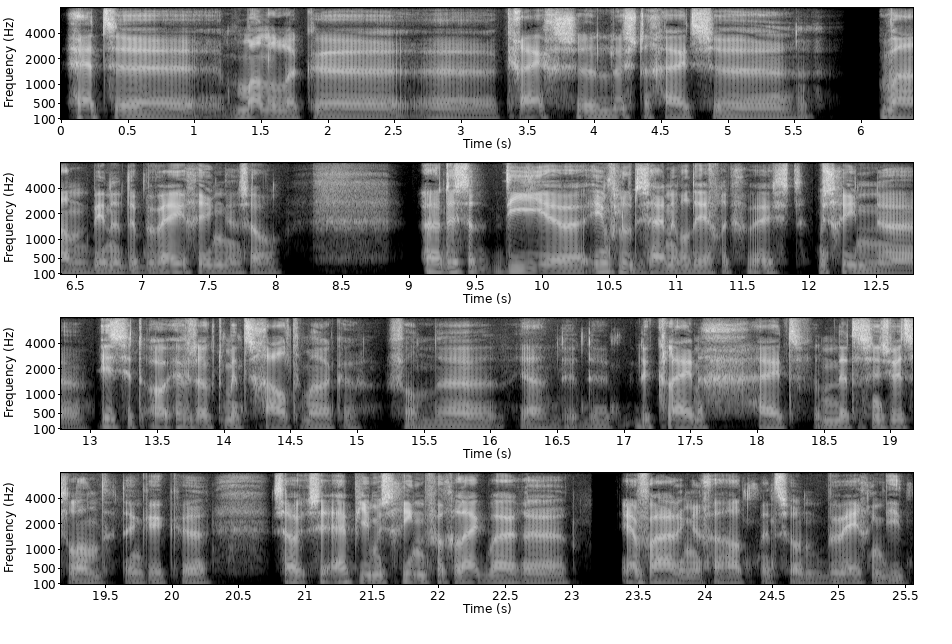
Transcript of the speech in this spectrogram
het uh, mannelijke krijgslustigheidswaan binnen de beweging en zo. dus die invloeden zijn er wel degelijk geweest. Misschien is het, heeft het ook met schaal te maken van ja, de, de, de kleinigheid, van, net als in Zwitserland, denk ik zou, heb je misschien vergelijkbare ervaringen gehad met zo'n beweging die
